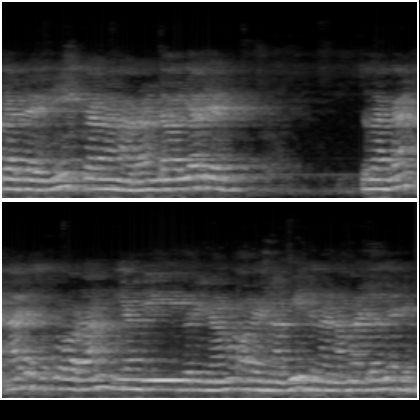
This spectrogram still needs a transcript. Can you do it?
yada ini karena ngaran dal yaden. Sedangkan ada satu orang yang diberi nama oleh Nabi dengan nama dal yaden.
